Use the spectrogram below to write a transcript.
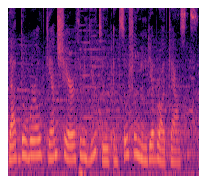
that the world can share through YouTube and social media broadcasts.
